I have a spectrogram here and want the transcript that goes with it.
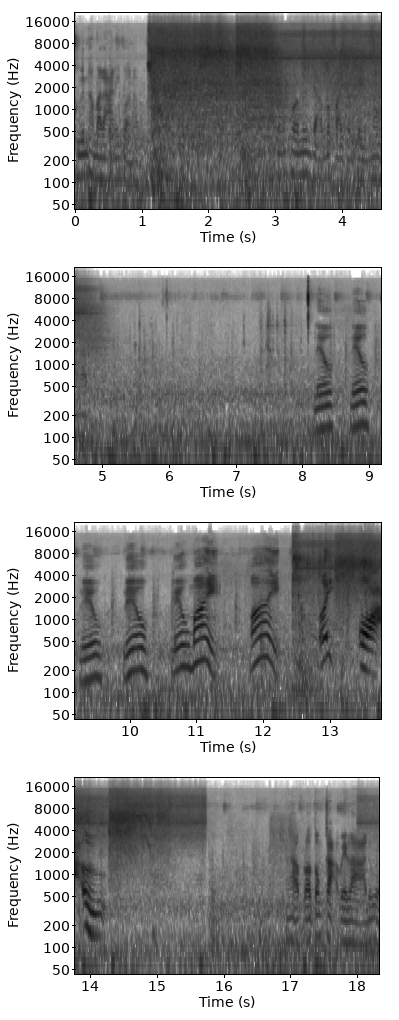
พื้นธรรมดานี้ก่อนครับ เพราะเนื่องจากรถไฟจำเป็นมากครับ เร็ว เร็ว เร็ว เร็ว เร็ว ไม่ ไม่ เอ้ยว้าเออนะครับ เราต้องกะเวลาด้วย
